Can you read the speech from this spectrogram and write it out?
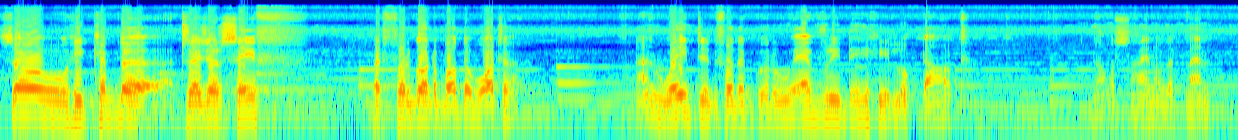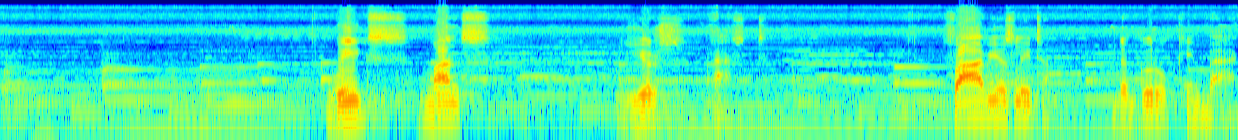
so, he kept the treasure safe, but forgot about the water and waited for the Guru. Every day he looked out no sign of that man. Weeks, months, years passed. Five years later, the Guru came back.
